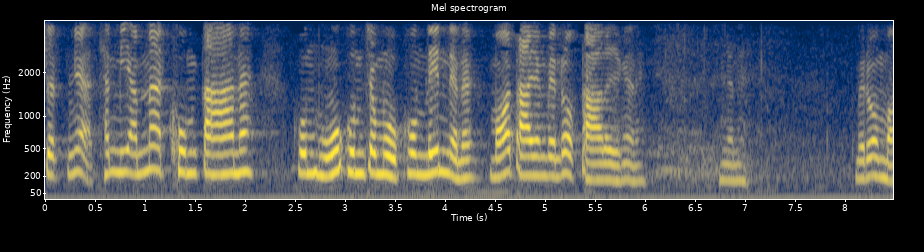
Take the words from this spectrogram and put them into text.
จดเนี่ย ฉันมีอำนาจคุมตานะ คุมหูคุมจมูกคุมลิ้นเนี่ยนะหมอตายังเป็นโรคตาเลยอย่างเงี้ยนะอย่างเงี้ยนะไม่รู้หมอ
